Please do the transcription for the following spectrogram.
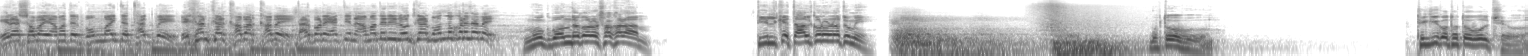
এরা সবাই আমাদের বোম্বাইতে থাকবে এখানকার খাবার খাবে তারপরে একদিন আমাদেরই রোজগার বন্ধ করে দেবে। মুখ বন্ধ করো সখারাম। তিলকে তাল করো না তুমি। গুপ্তবাবু ঠিকই কথা তো বলছো।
